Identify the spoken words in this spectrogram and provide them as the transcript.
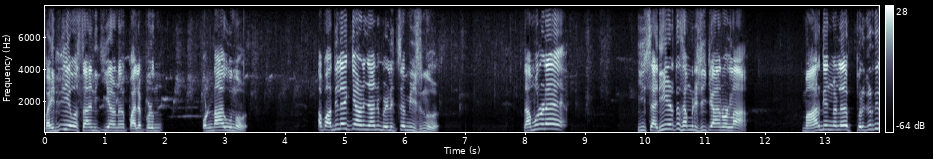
പര്യവസാനിക്കുകയാണ് പലപ്പോഴും ഉണ്ടാകുന്നത്. അപ്പോൾ അതിലേക്കാണ് ഞാൻ വെളിച്ചം വീശുന്നത്. നമ്മളുടെ ഈ ശരീരത്തെ സംരക്ഷിക്കാനുള്ള മാർഗങ്ങൾ പ്രകൃതി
